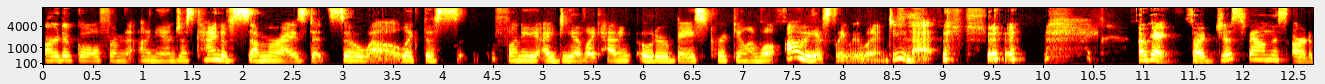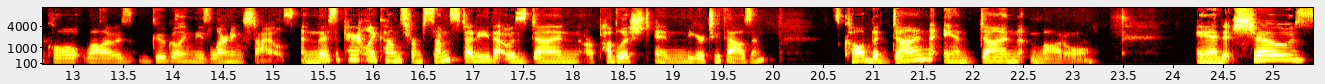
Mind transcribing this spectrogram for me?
article from the onion just kind of summarized it so well like this funny idea of like having odor based curriculum. Well obviously we wouldn't do that. Okay so i just found this article while i was googling these learning styles and this apparently comes from some study that was done or published in the year 2000 it's called the Dunn and Dunn model and it shows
